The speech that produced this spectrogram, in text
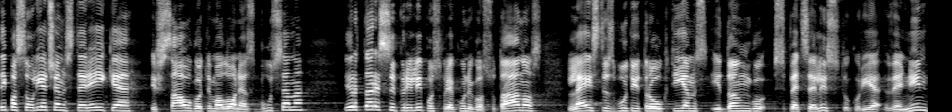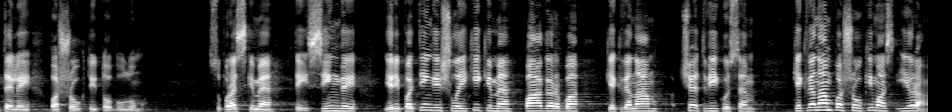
tai pasauliečiams te reikia išsaugoti malonės būseną ir tarsi prilipus prie kunigo sutanos, leistis būti įtrauktiems į dangų specialistų, kurie vieninteliai pašaukti tobulumo. Supraskime teisingai ir ypatingai išlaikykime pagarbą kiekvienam čia atvykusiam. Kiekvienam pašaukimas yra,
